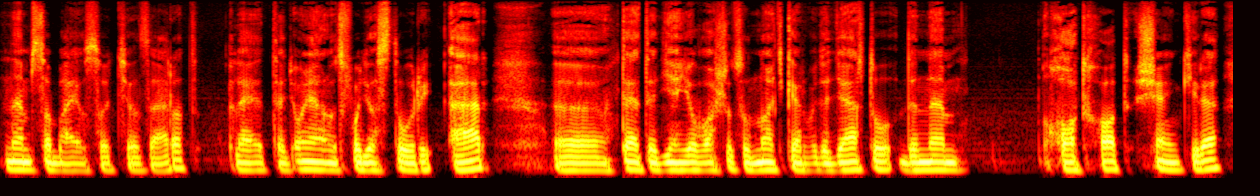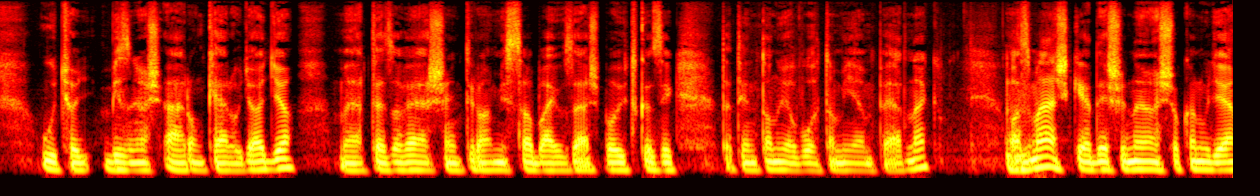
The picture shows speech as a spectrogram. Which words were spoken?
nem szabályozhatja az árat, lehet egy ajánlott fogyasztói ár, tehát egy ilyen javaslatot nagyker vagy a gyártó, de nem hathat senkire, úgyhogy bizonyos áron kell, hogy adja, mert ez a versenytilalmi szabályozásba ütközik, tehát én tanulja voltam ilyen pernek. Az uh-huh. más kérdés, hogy nagyon sokan ugye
